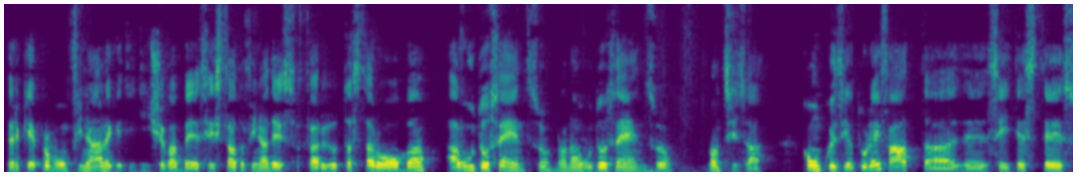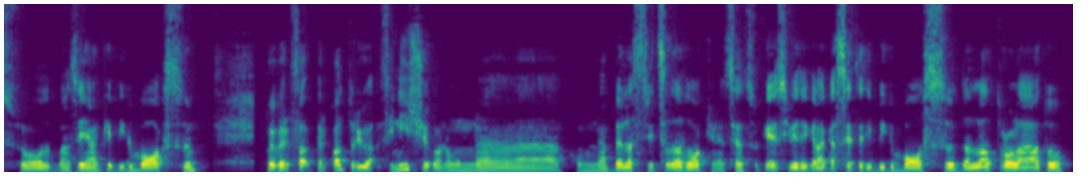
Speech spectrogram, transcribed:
perché è proprio un finale che ti dice: Vabbè, sei stato fino adesso a fare tutta sta roba. Ha avuto senso? Non ha avuto senso? Non si sa. Comunque sia, tu l'hai fatta, eh, sei te stesso, ma sei anche Big Box. Poi per, fa- per quanto riguarda, finisce con, un, uh, con, una bella strizzata d'occhio, nel senso che si vede che la cassetta di Big Boss dall'altro lato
